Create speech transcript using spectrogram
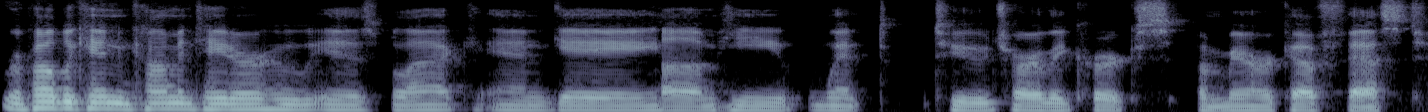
Republican commentator who is black and gay, um, he went to Charlie Kirk's America Fest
